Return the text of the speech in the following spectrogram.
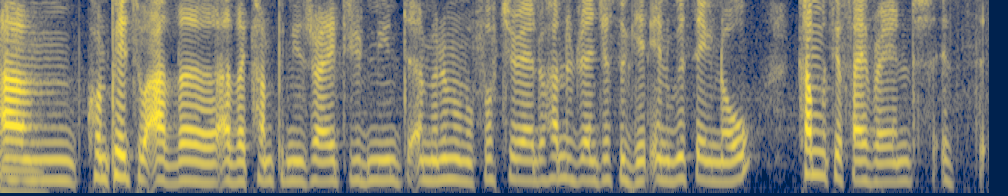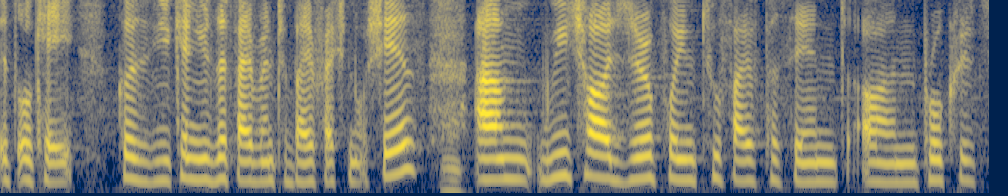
um, compared to other other companies, right? You need a minimum of 50 rand, 100 rand just to get in. We're saying no. Come with your five rand. It's it's okay because you can use the five rand to buy fractional shares. Um, we charge 0.25 percent on brokerage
